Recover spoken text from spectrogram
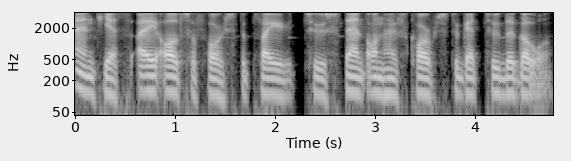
And yes, I also forced the player to stand on his corpse to get to the goal.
